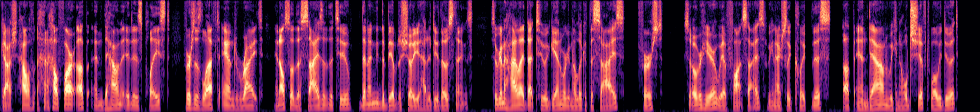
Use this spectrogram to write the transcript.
gosh, how how far up and down it is placed versus left and right, and also the size of the two, then I need to be able to show you how to do those things. So we're going to highlight that two again. We're going to look at the size first. So over here, we have font size. We can actually click this up and down. We can hold shift while we do it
